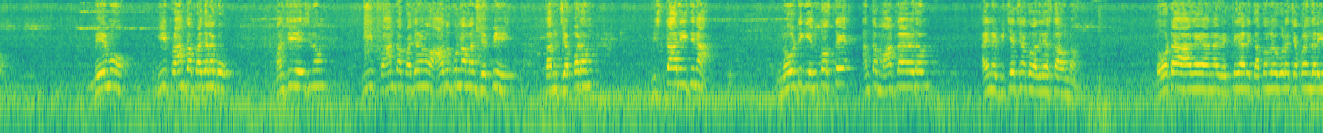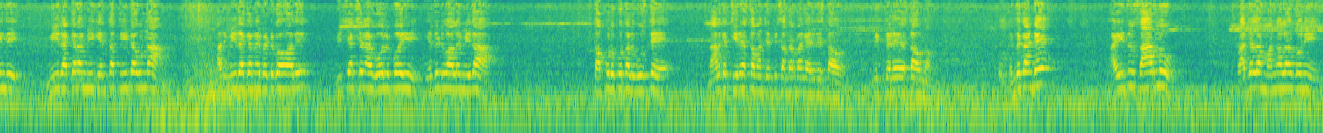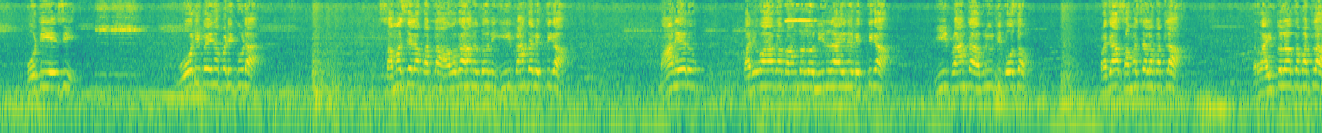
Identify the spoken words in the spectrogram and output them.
మేము ఈ ప్రాంత ప్రజలకు మంచి చేసినాం ఈ ప్రాంత ప్రజలను ఆదుకున్నామని చెప్పి తను చెప్పడం ఇష్టారీతిన నోటికి ఎంత వస్తే అంత మాట్లాడడం ఆయన విచక్షణకు వదిలేస్తా ఉన్నాం. తోట ఆగయ్య అన్న వ్యక్తి గారి గతంలో కూడా చెప్పడం జరిగింది మీ దగ్గర మీకు ఎంత తీట ఉన్నా అది మీ దగ్గరనే పెట్టుకోవాలి. విచక్షణ కోల్పోయి ఎదుటి వాళ్ళ మీద తప్పుడు కూతలు కూస్తే నాలుక చీరేస్తామని చెప్పి సందర్భంగా ఎదిరిస్తా మీకు తెలియజేస్తా ఉన్నాం. ఎందుకంటే ఐదు సార్లు ప్రజల మన్నలతోని పోటీ చేసి ఓడిపోయినప్పటికి కూడా సమస్యల పట్ల అవగాహనతోని ఈ ప్రాంత వ్యక్తిగా మానేరు పరివాహక ప్రాంతంలో నీరు తాగిన వ్యక్తిగా ఈ ప్రాంత అభివృద్ధి కోసం ప్రజా సమస్యల పట్ల రైతుల పట్ల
